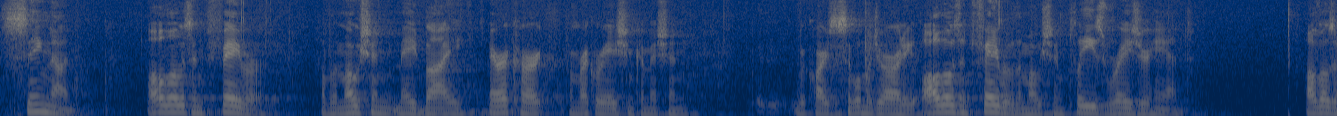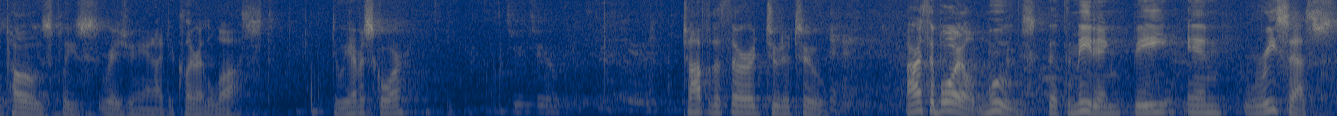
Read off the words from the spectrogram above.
Seeing none. All those in favor of the motion made by Eric Hart from Recreation Commission requires a simple majority. All those in favor of the motion, please raise your hand. All those opposed, please raise your hand. I declare it lost. Do we have a score? 2 2. Top of the third, two to two. Arthur Boyle moves that the meeting be in recess.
